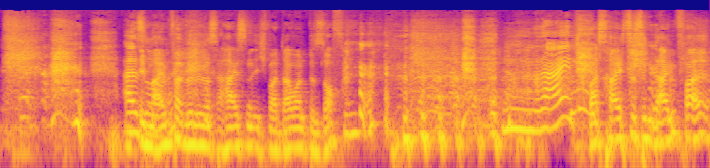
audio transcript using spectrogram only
Also, in meinem Fall würde das heißen, ich war dauernd besoffen. Nein. Was heißt es in deinem Fall?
